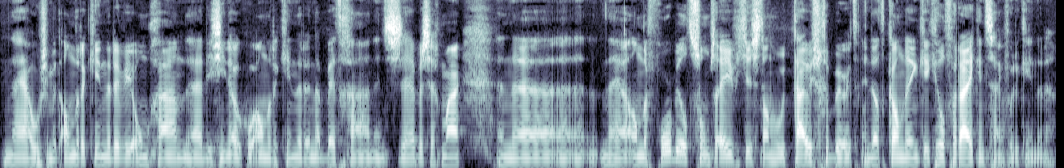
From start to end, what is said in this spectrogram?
nou ja, hoe ze met andere kinderen weer omgaan. Hè. Die zien ook hoe andere kinderen naar bed gaan. En ze hebben zeg maar een, een nou ja, ander voorbeeld soms eventjes dan hoe het thuis gebeurt. En dat kan denk ik heel verrijkend zijn voor de kinderen.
